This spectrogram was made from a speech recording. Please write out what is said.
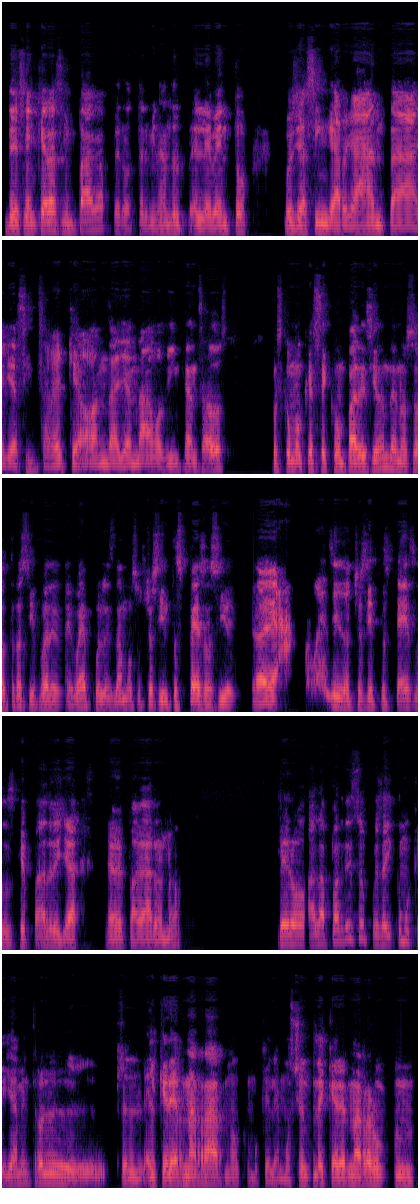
decían que era sin paga, pero terminando el, el evento, pues ya sin garganta, ya sin saber qué onda, ya andábamos bien cansados, pues como que se compadecieron de nosotros y fue de, güey, pues les damos 800 pesos y, ah, sí, 800 pesos, qué padre, ya, ya me pagaron, ¿no? Pero a la par de eso, pues ahí como que ya me entró el, pues, el- el querer narrar, ¿no? Como que la emoción de querer narrar un,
